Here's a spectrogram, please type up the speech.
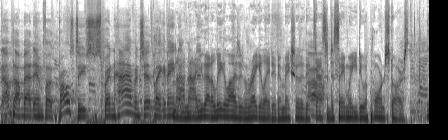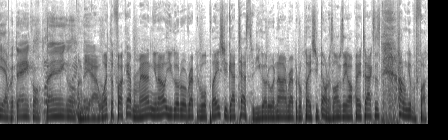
No, I'm talking about them fucking prostitutes spreading the hive and shit like it ain't Nah, nothing. nah, you got to legalize it and regulate it and make sure that they're Ah. tested the same way you do with porn stars. Yeah, but they ain't gonna. They ain't gonna. they Yeah, ain't what the fuck ever, man. You know, you go to a reputable place, you got tested. You go to a non-reputable place, you don't. As long as they all pay taxes, I don't give a fuck.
